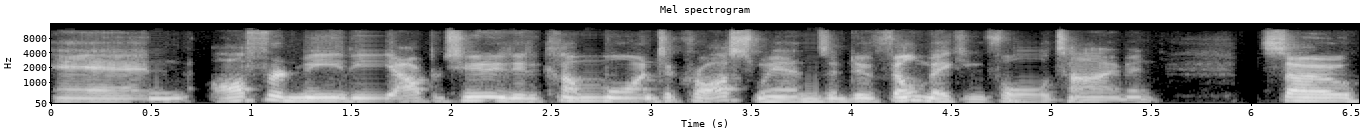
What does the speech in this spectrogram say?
and offered me the opportunity to come on to Crosswinds and do filmmaking full time. And so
